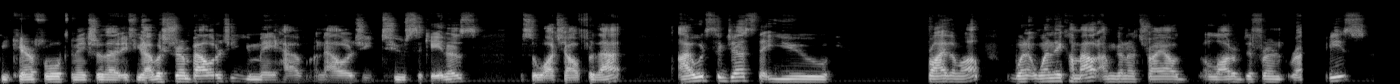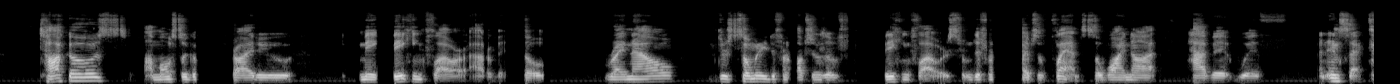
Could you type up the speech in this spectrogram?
be careful to make sure that if you have a shrimp allergy, you may have an allergy to cicadas. So watch out for that. I would suggest that you fry them up when when they come out. I'm gonna try out a lot of different recipes. Tacos. I'm also going to try to make baking flour out of it. So right now, there's so many different options of baking flowers from different types of plants. So why not have it with an insect?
